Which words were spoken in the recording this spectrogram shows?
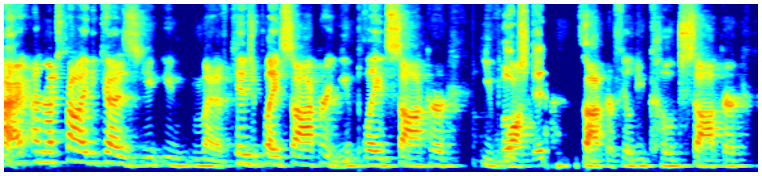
All right. And that's probably because you, you might have kids who played soccer, you played soccer, you walked it. soccer field, you coach soccer.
